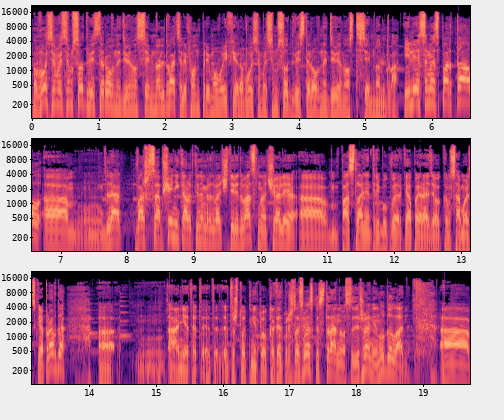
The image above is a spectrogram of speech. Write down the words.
8 800 200 ровно 9702, телефон прямого эфира. 8 800 200 ровно 9702. Или смс-портал э, для ваших сообщений, короткий номер 2420, в начале э, послания три буквы РКП, радио «Комсомольская правда». Э, а, нет, это, это, это что-то не то. Какая-то пришла смс странного содержания, ну да ладно. А,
